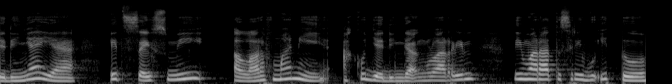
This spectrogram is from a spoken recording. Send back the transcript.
Jadinya ya it saves me a lot of money aku jadi nggak ngeluarin 500 ribu itu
